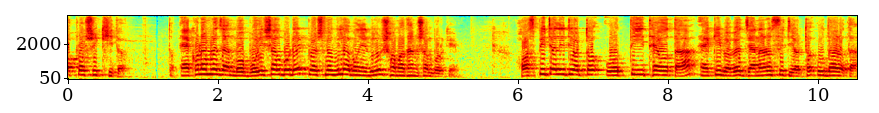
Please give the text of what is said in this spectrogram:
অপ্রশিক্ষিত। তো এখন আমরা জানব বরিশাল বোর্ডের প্রশ্নগুলো এবং এগুলোর সমাধান সম্পর্কে। হসপিটালিটি অর্থ অতিথেয়তা, একইভাবে জেনারোসিটি অর্থ উদারতা।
